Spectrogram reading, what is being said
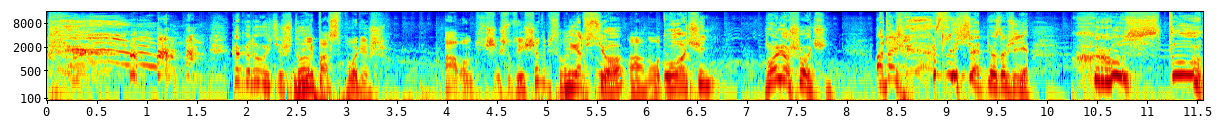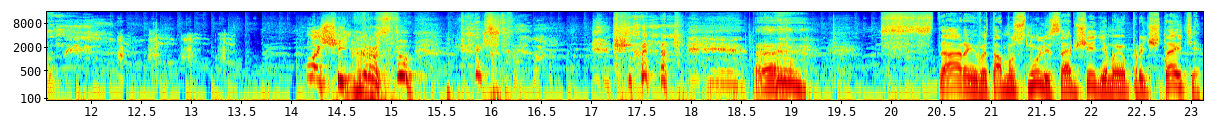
Как вы думаете, что? Не поспоришь. А, он что-то еще написал? Нет, все. А, ну вот. Очень. Ну, Алеша, очень. А дальше следующее от него сообщение. Хрусту. Очень хрусту. Старые, вы там уснули, сообщение мое прочитайте.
